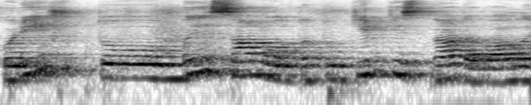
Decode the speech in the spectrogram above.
корів, то ми саме на ту кількість надавали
